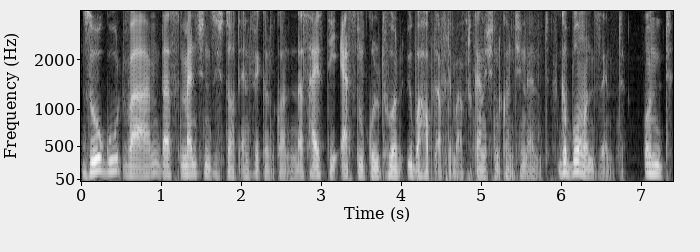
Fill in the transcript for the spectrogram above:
so gut waren, dass Menschen sich dort entwickeln konnten. Das heißt, die ersten Kulturen überhaupt auf dem afrikanischen Kontinent geboren sind. Und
